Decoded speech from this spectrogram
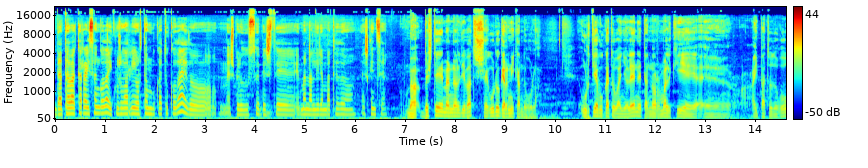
Data bakarra izango da, ikusgarri hortan bukatuko da, edo espero duzu beste emanaldiren bat edo eskaintzea? Ba, beste emanaldi bat, seguro gernikan dugula. Urtia bukatu baino lehen eta normalki e, aipatu dugu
